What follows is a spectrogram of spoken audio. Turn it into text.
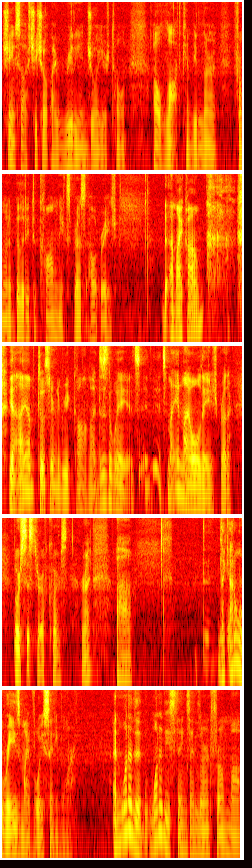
Shame socks, Chicho. I really enjoy your tone. A lot can be learned from an ability to calmly express outrage. Am I calm? yeah, I am to a certain degree calm. this is the way it's it's my in my old age, brother or sister, of course, right? Uh, like I don't raise my voice anymore. And one of the one of these things I learned from uh,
